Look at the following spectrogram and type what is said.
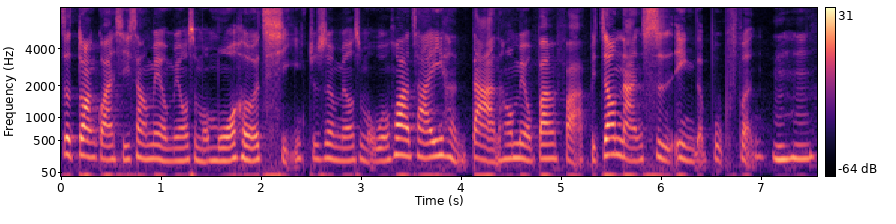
这段关系上面有没有什么磨合期，就是有没有什么文化差异很大，然后没有办法比较难适应的部分。嗯哼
